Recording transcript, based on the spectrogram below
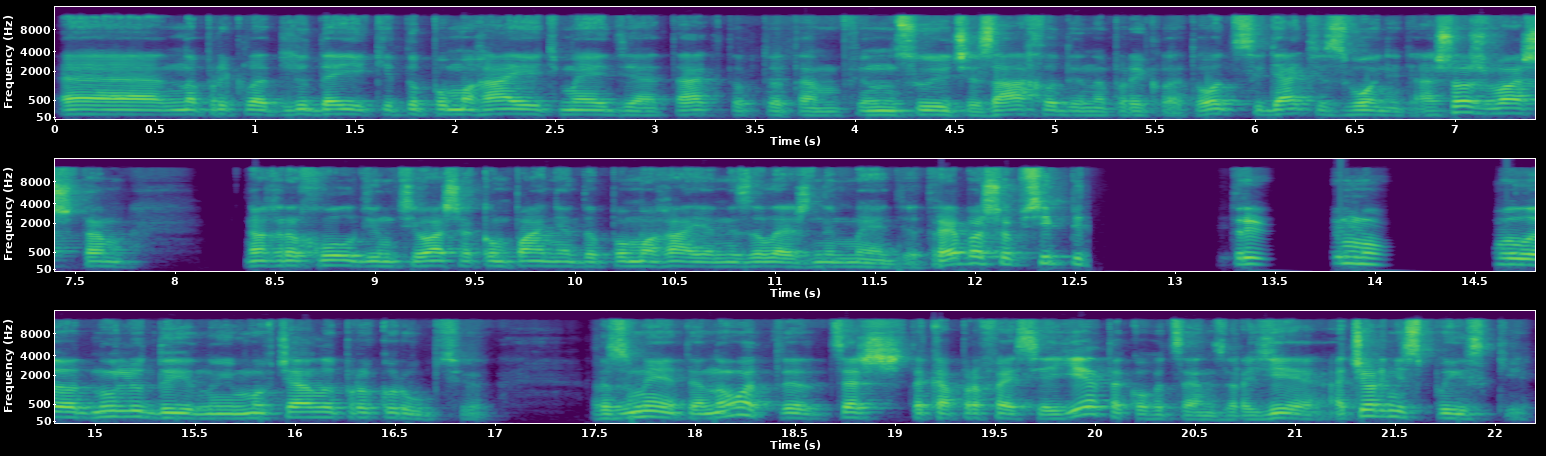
е, наприклад, людей, які допомагають медіа, так, тобто там фінансуючи заходи, наприклад, от сидять і дзвонять. А що ж ваш там агрохолдинг чи ваша компанія допомагає незалежним медіа? Треба, щоб всі підтримували одну людину і мовчали про корупцію. Розумієте? Ну от е, це ж така професія є такого цензора? Є, а чорні списки,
